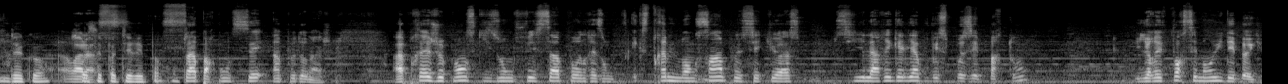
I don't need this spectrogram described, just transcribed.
D'accord. Voilà. Ça c'est pas terrible par contre. Ça, par contre, c'est un peu dommage. Après, je pense qu'ils ont fait ça pour une raison extrêmement simple, c'est que si la Regalia pouvait se poser partout, il y aurait forcément eu des bugs.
